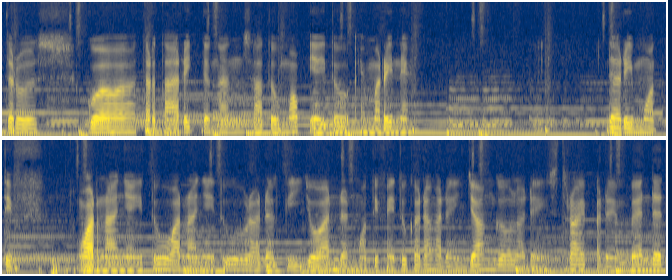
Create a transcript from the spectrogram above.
terus gue tertarik dengan satu mob yaitu emerin ya. Dari motif warnanya itu warnanya itu rada kehijauan dan motifnya itu kadang ada yang jungle ada yang stripe ada yang banded.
